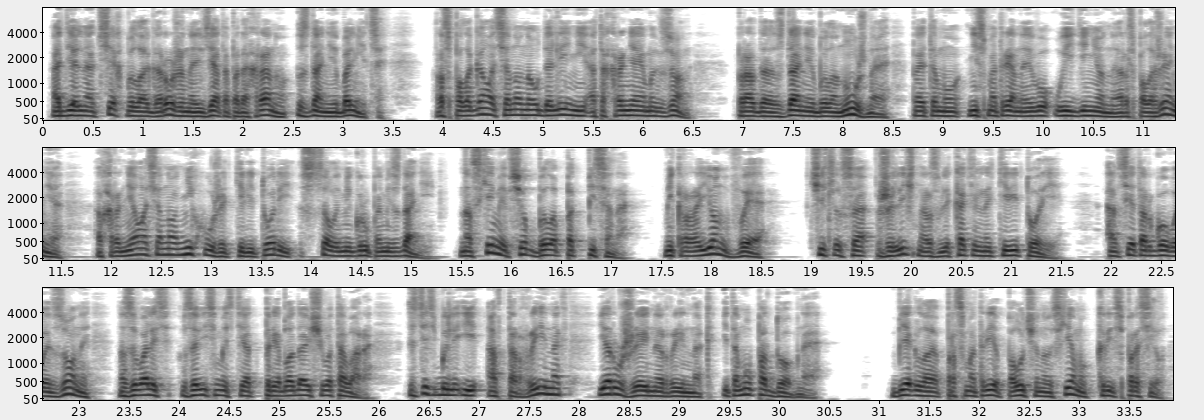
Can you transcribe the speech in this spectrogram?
Отдельно от всех было огорожено и взято под охрану здание больницы. Располагалось оно на удалении от охраняемых зон – Правда, здание было нужное, поэтому, несмотря на его уединенное расположение, охранялось оно не хуже территорий с целыми группами зданий. На схеме все было подписано. Микрорайон В числился жилищно-развлекательной территорией, а все торговые зоны назывались в зависимости от преобладающего товара. Здесь были и авторынок, и оружейный рынок, и тому подобное. Бегло просмотрев полученную схему, Крис спросил,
